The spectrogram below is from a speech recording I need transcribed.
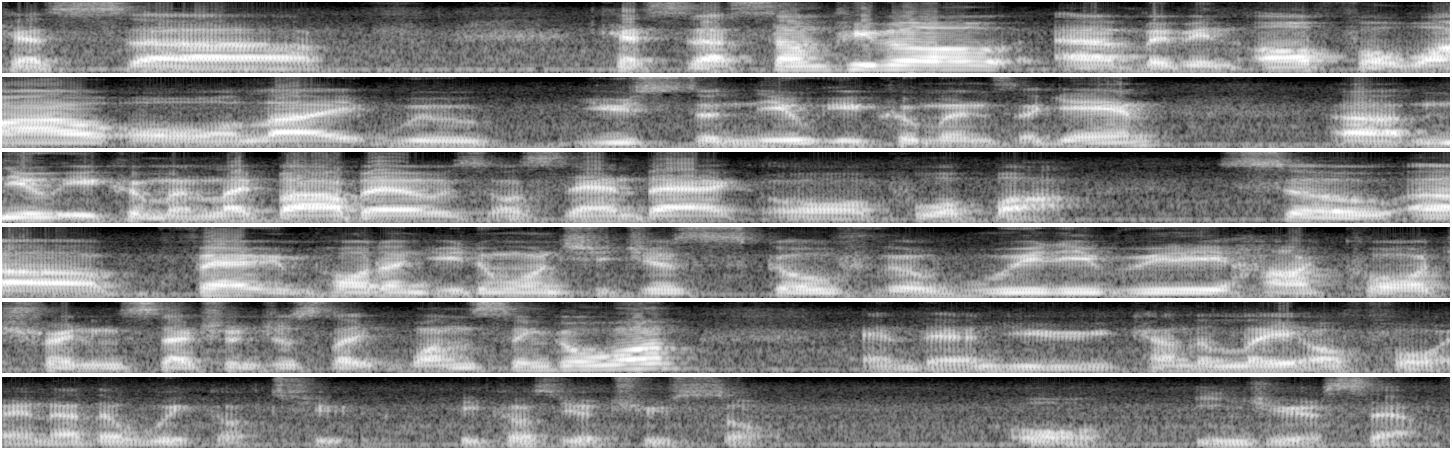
cause because uh, uh, some people uh, may been off for a while or like will use the new equipment again, new equipment like barbells or sandbag or pull-up bar. So very important. You don't want to just go for the really really hardcore training section, just like one single one, and then you kind of lay off for another week or two because you're too sore or injure yourself.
